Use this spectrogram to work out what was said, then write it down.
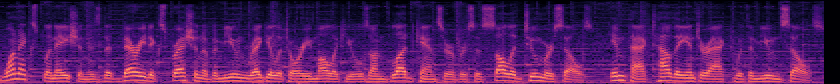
One explanation is that varied expression of immune regulatory molecules on blood cancer versus solid tumor cells impact how they interact with immune cells.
